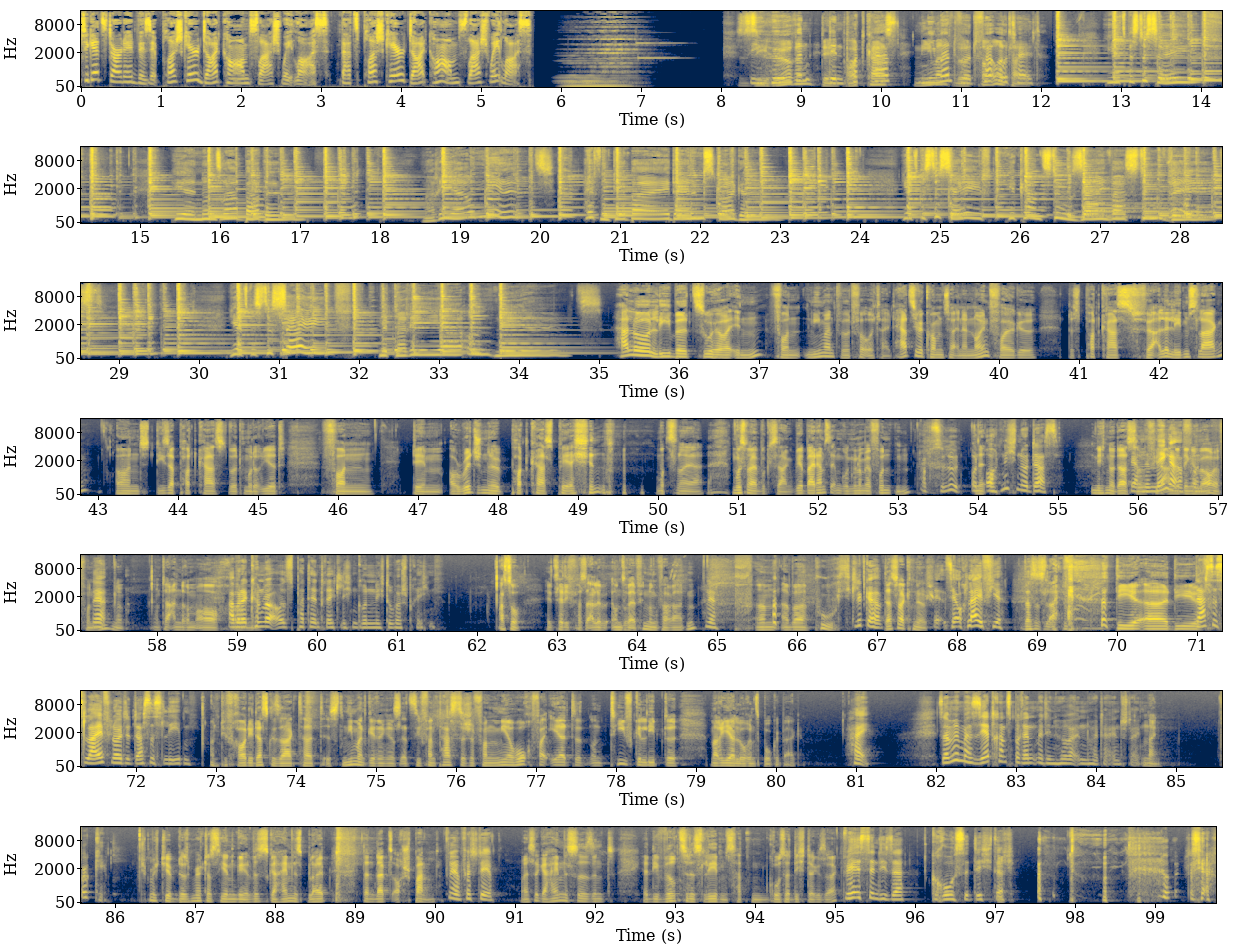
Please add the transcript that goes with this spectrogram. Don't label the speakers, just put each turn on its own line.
To get started, visit plushcare.com slash weight loss. That's plushcare.com slash weight loss.
Sie hören den Podcast Niemand wird verurteilt. Jetzt bist du safe hier in unserer Bubble. Maria und Nils helfen dir bei deinem Struggle. Jetzt bist du safe, hier kannst du sein, was du willst. Jetzt bist du safe mit Maria und Nils.
Hallo, liebe ZuhörerInnen von Niemand wird verurteilt. Herzlich willkommen zu einer neuen Folge des Podcasts für alle Lebenslagen. Und dieser Podcast wird moderiert von dem Original Podcast-Pärchen. muss, man ja, muss man ja wirklich sagen. Wir beide haben es ja im Grunde genommen erfunden.
Absolut. Und
Ne-
auch nicht nur das.
Nicht nur das,
Wir haben
sondern
eine
viele
Menge
andere Dinge haben wir auch erfunden.
erfunden.
Ja. Unter anderem auch.
Aber da
ähm,
können wir aus patentrechtlichen Gründen nicht drüber sprechen.
Ach so, jetzt hätte ich fast alle unsere Erfindungen verraten.
Ja,
Ähm, aber puh,
ich Glück gehabt.
das war Knirsch.
Ja, ist ja auch live hier.
Das ist live. Die, äh, die
Das ist live, Leute, das ist Leben.
Und die Frau, die das gesagt hat, ist niemand Geringeres als die fantastische, von mir hochverehrte und tief geliebte Maria Lorenz Bokelberg.
Hi. Sollen wir mal sehr transparent mit den HörerInnen heute einsteigen?
Nein.
Okay.
Ich möchte, hier, ich möchte, dass hier ein gewisses Geheimnis bleibt, dann bleibt es auch spannend.
Ja, verstehe.
Weißt du, Geheimnisse sind ja die Würze des Lebens, hat ein großer Dichter gesagt.
Wer ist denn dieser große Dichter?
Ich.
ja.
